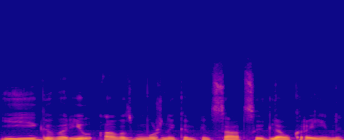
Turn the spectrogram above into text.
и говорил о возможной компенсации для Украины.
